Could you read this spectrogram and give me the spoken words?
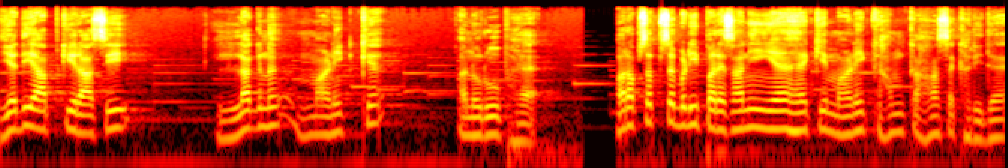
यदि आपकी राशि लग्न माणिक के अनुरूप है। और अब सबसे बड़ी परेशानी यह है कि माणिक हम कहाँ से खरीदें?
